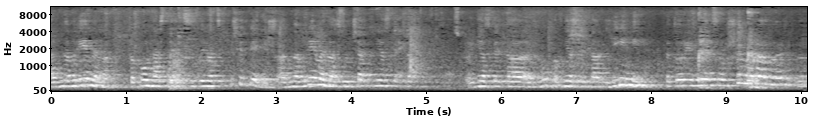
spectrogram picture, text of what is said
одновременно, как у нас создается впечатление, что одновременно звучат несколько, несколько звуков, несколько линий, которые имеют совершенно разное э,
